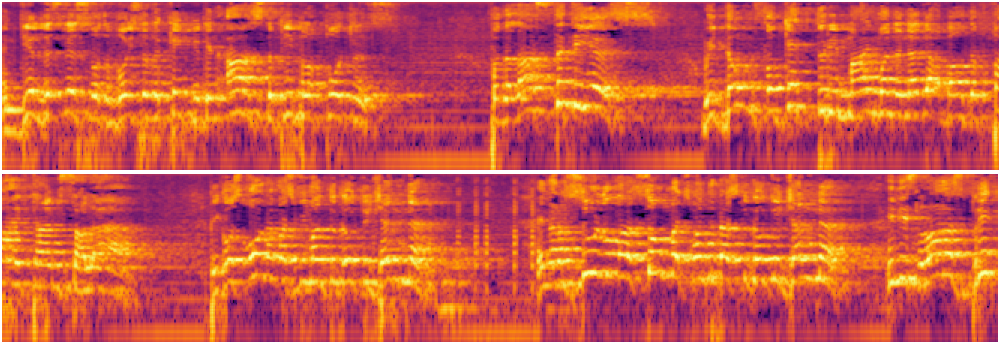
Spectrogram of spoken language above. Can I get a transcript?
and dear listeners for the voice of the Cape you can ask the people of Portlands for the last 30 years we don't forget to remind one another about the five times salah because all of us we want to go to Jannah and Rasulullah so much wanted us to go to Jannah. In his last breath,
